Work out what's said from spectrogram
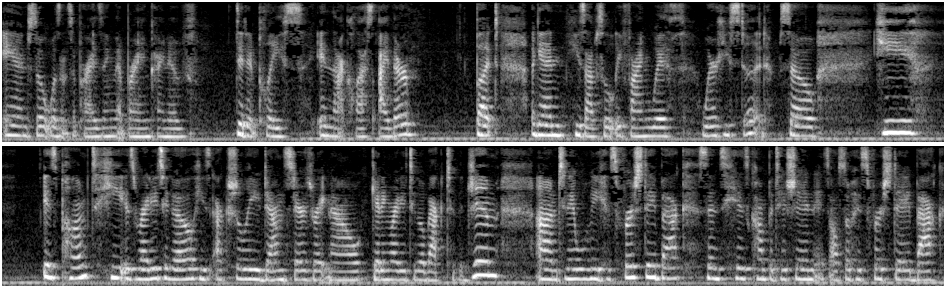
And so it wasn't surprising that Brian kind of didn't place in that class either. But again, he's absolutely fine with where he stood. So he is pumped. He is ready to go. He's actually downstairs right now getting ready to go back to the gym. Um, today will be his first day back since his competition. It's also his first day back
